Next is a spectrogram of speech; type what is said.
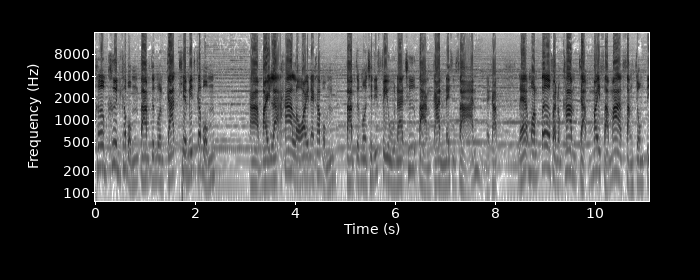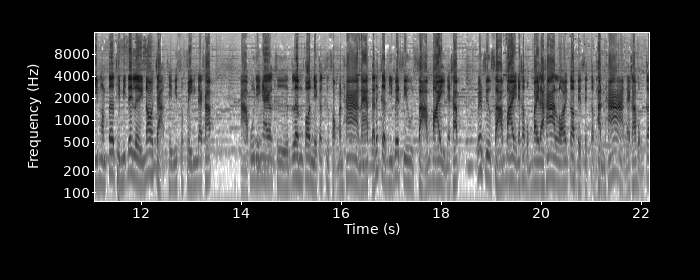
เพิ่มขึ้นครับผมตามจำนวนการ์ดเทียมิสครับผมอ่าใบละ 500 นะครับผมตามจำนวนชนิดฟิลนะชื่อต่างกันในสุสานนะครับและมอนเตอร์ฝ่ายตรงข้ามจะไม่สามารถสั่งโจมตีมอนเตอร์เทมิสได้เลยนอกจากเทมิสฟิงนะครับ อ่าพูดง่ายๆก็คือเริ่มต้นเนี่ยก็คือ 2,500 นะ แต่ถ้าเกิดมีเวทฟิล3ใบนะครับ เวทฟิล3ใบนะครับผมใบละ 500 ก็เบ็ดเสร็จก็พันห้านะครับผมก็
